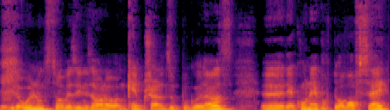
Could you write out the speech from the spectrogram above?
wir wiederholen uns zwar bei seinen Sachen, aber im Camp schaut er super gut aus. Äh, der kann einfach da Waff sein.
